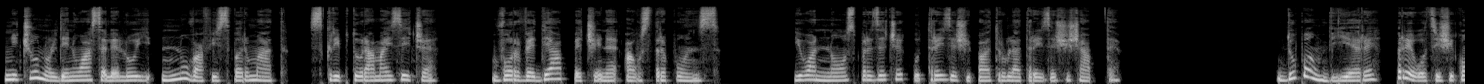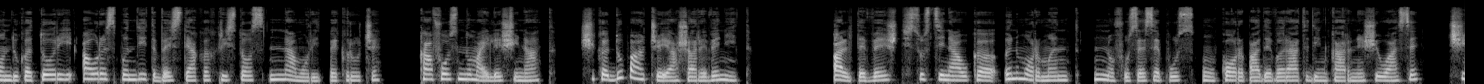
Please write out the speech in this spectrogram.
Niciunul din oasele lui nu va fi sfârmat, scriptura mai zice. Vor vedea pe cine au străpuns. Ioan 19 cu 34 la 37 După înviere, preoții și conducătorii au răspândit vestea că Hristos n-a murit pe cruce, că a fost numai leșinat și că după aceea și-a revenit. Alte vești susțineau că în mormânt nu fusese pus un corp adevărat din carne și oase, ci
